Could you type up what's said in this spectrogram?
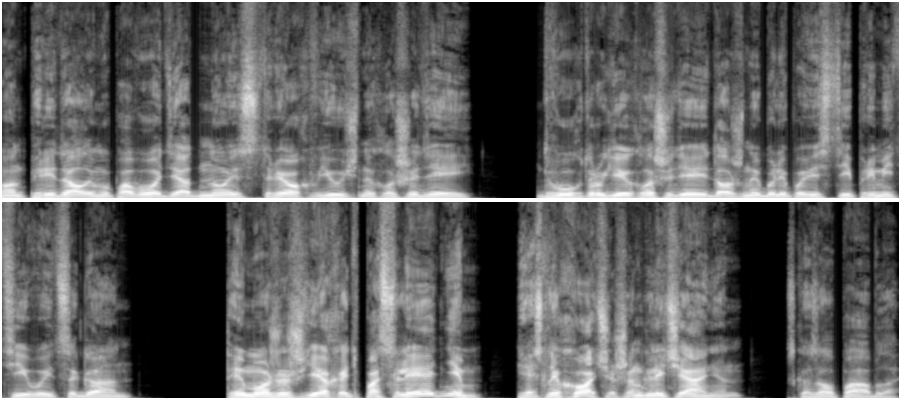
Он передал ему поводья одной из трех вьючных лошадей. Двух других лошадей должны были повести Примитива и Цыган. «Ты можешь ехать последним, если хочешь, англичанин», — сказал Пабло.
